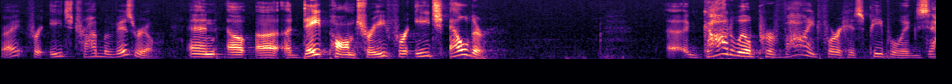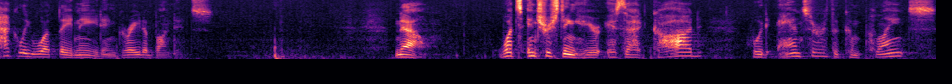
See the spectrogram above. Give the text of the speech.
right? For each tribe of Israel. And a, a, a date palm tree for each elder. Uh, God will provide for his people exactly what they need in great abundance. Now, what's interesting here is that God would answer the complaints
